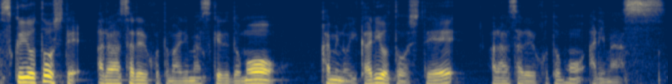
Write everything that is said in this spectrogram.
救いを通して表されることもありますけれども神の怒りを通して表されることもあります。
